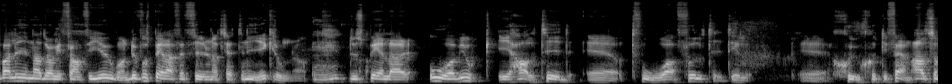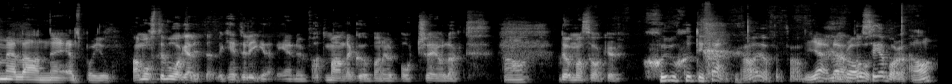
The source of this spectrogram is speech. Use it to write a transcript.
Wallin har dragit fram för Djurgården. Du får spela för 439 kronor. Då. Du spelar oavgjort i halvtid, eh, tvåa fulltid till eh, 775. Alltså mellan eh, Elfsborg och Djurgården. Man måste våga lite. Vi kan inte ligga där nere nu för att de andra gubbarna har gjort bort sig och lagt Ja. dumma saker. 775. Ja, ja för fan. Jävla Vänta bra. och se bara. Ja.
